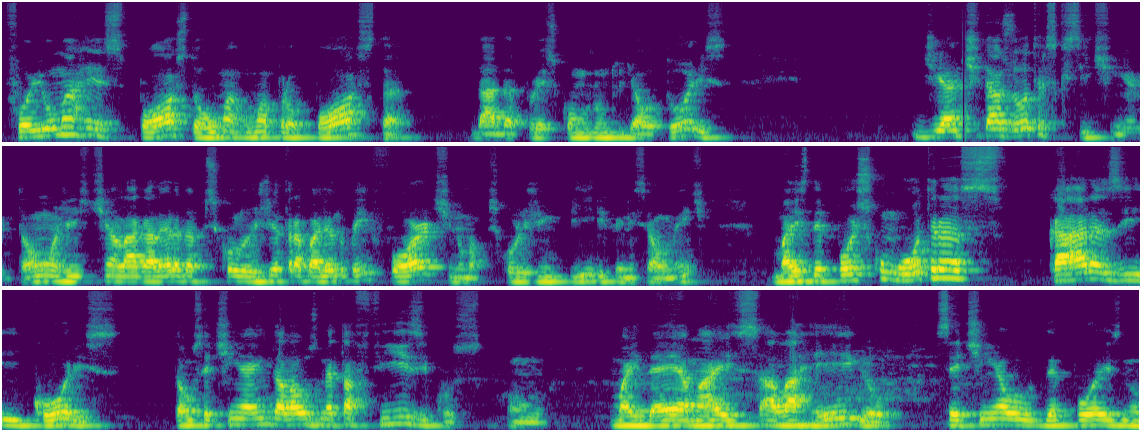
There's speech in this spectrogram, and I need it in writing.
foi uma resposta ou uma, uma proposta dada por esse conjunto de autores diante das outras que se tinha. Então, a gente tinha lá a galera da psicologia trabalhando bem forte, numa psicologia empírica inicialmente, mas depois com outras caras e cores. Então, você tinha ainda lá os metafísicos, com uma ideia mais a la Hegel. Você tinha o, depois, no,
